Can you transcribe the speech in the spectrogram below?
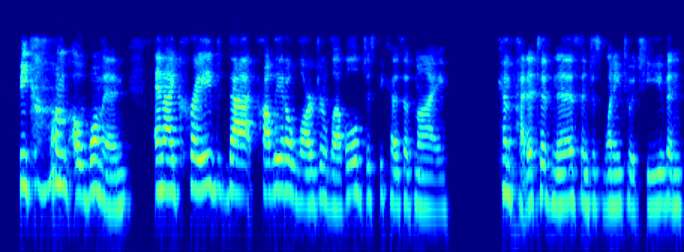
become a woman. And I craved that probably at a larger level just because of my competitiveness and just wanting to achieve. And,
